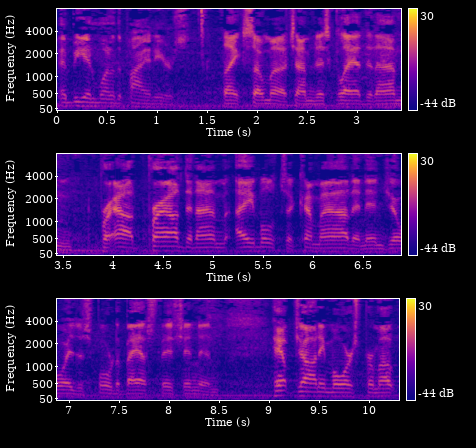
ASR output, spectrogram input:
and being one of the pioneers. Thanks so much. I'm just glad that I'm proud proud that I'm able to come out and enjoy the sport of bass fishing and help Johnny Morris promote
